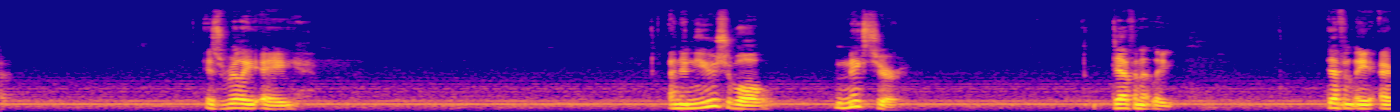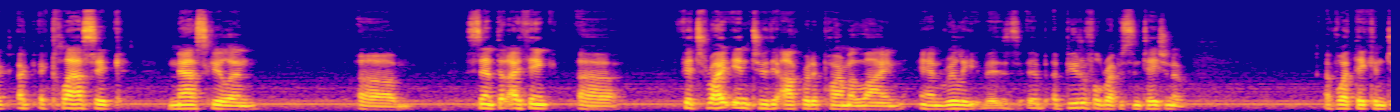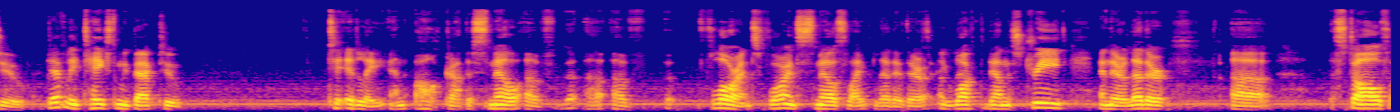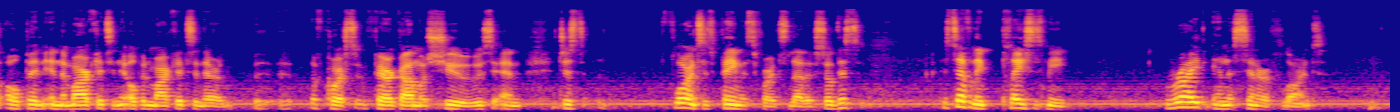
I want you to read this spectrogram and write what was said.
is really a an unusual mixture. Definitely definitely a, a, a classic masculine um, scent that I think uh, fits right into the Acqua di Parma line and really is a, a, beautiful representation of of what they can do. Definitely takes me back to to Italy and oh god, the smell of uh, of Florence. Florence smells like leather. There, you walk down the street and there are leather. Uh, stalls open in the markets, in the open markets, and there are, of course, Ferragamo shoes, and just Florence is famous for its leather. So this this definitely places me right in the center of Florence.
